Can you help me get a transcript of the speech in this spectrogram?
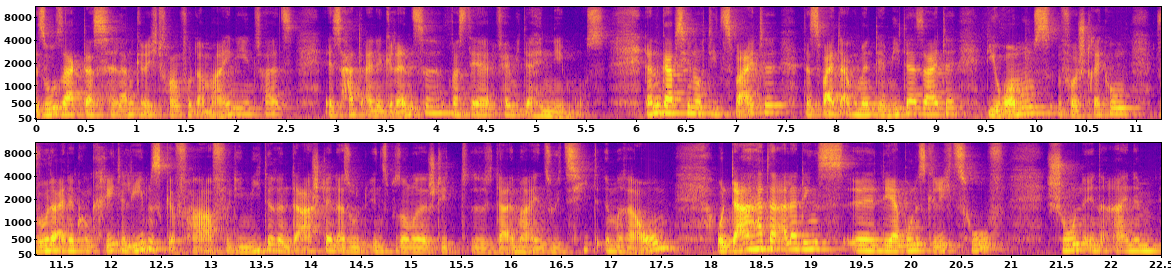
so sagt das Landgericht Frankfurt am Main jedenfalls. Es hat eine Grenze, was der Vermieter hinnehmen muss. Dann gab es hier noch die zweite, das zweite Argument der Mieterseite. Die Räumungsvollstreckung würde eine konkrete Lebensgefahr für die Mieterin darstellen. Also insbesondere steht äh, da immer ein Suizid im Raum. Und da hatte allerdings äh, der Bundesgerichtshof schon in einem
